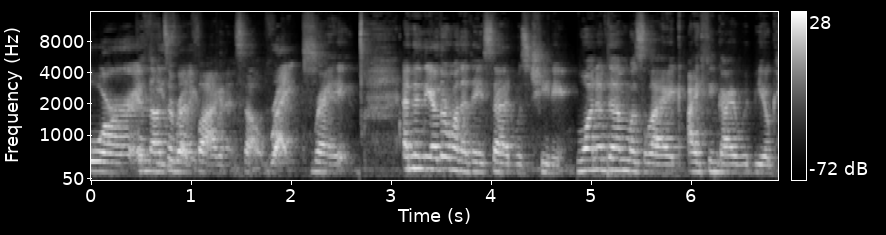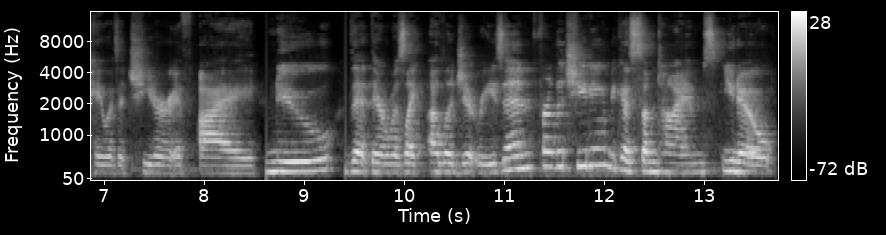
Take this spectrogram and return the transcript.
or if And that's a red like, flag in itself. right? Right. And then the other one that they said was cheating. One of them was like, I think I would be okay with a cheater if I knew that there was like a legit reason for the cheating because sometimes, you know,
